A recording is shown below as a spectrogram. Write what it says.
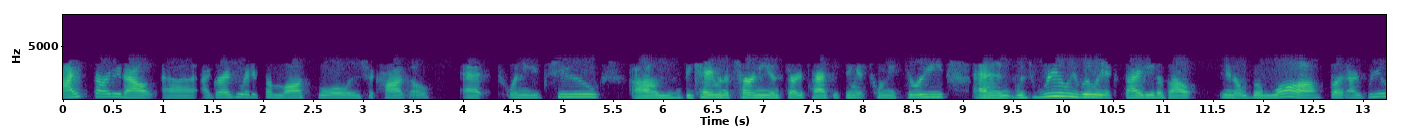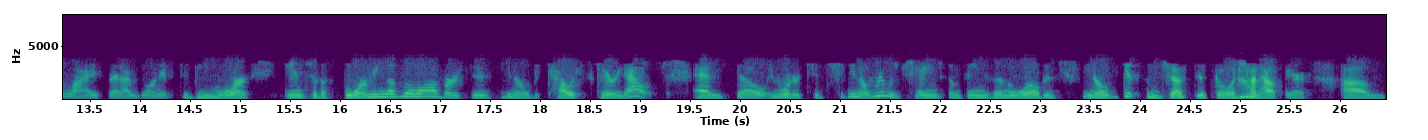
I started out, uh, I graduated from law school in Chicago at 22, um, became an attorney and started practicing at 23, and was really, really excited about you know the law. But I realized that I wanted to be more into the forming of the law versus you know how it's carried out. And so, in order to you know really change some things in the world and you know get some justice going on out there, um,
